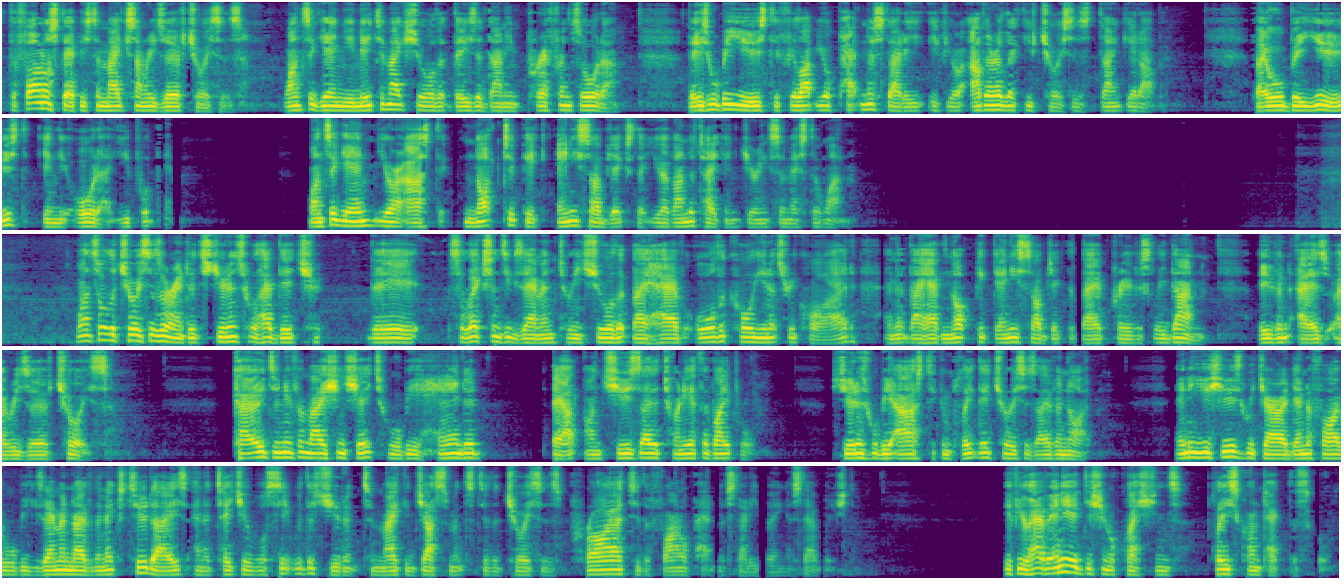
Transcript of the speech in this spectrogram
The final step is to make some reserve choices. Once again, you need to make sure that these are done in preference order. These will be used to fill up your pattern of study if your other elective choices don't get up. They will be used in the order you put them. Once again, you are asked not to pick any subjects that you have undertaken during semester one. Once all the choices are entered, students will have their, their selections examined to ensure that they have all the core units required and that they have not picked any subject that they have previously done, even as a reserved choice. Codes and information sheets will be handed out on Tuesday the 20th of April. Students will be asked to complete their choices overnight. Any issues which are identified will be examined over the next two days and a teacher will sit with the student to make adjustments to the choices prior to the final pattern of study being established. If you have any additional questions, please contact the school.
